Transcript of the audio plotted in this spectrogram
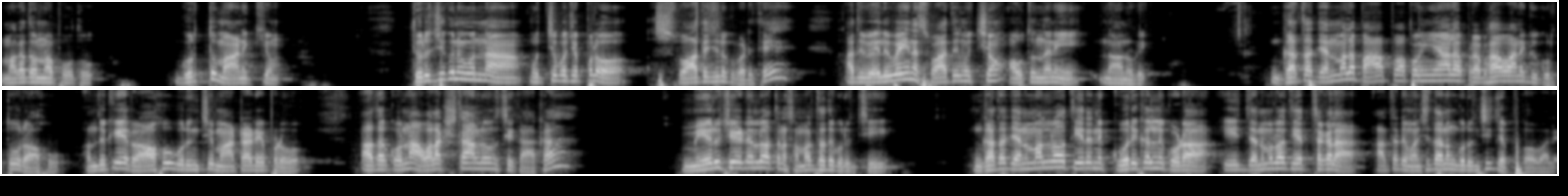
మగదున్నపోతు గుర్తు మాణిక్యం. తురుచుకుని ఉన్న ముత్యపు చెప్పులో స్వాతి చినుకు పడితే అది వెలువైన స్వాతి ముత్యం అవుతుందని నానుడి. గత జన్మల పాపపుణ్యాల ప్రభావానికి గుర్తు రాహు. అందుకే రాహు గురించి మాట్లాడేప్పుడు అతనుకున్న అవలక్షణాల నుంచి కాక మేలు చేయడంలో అతని సమర్థత గురించి గత జన్మల్లో తీరని కోరికల్ని కూడా ఈ జన్మలో తీర్చగల అతడి మంచితనం గురించి చెప్పుకోవాలి.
